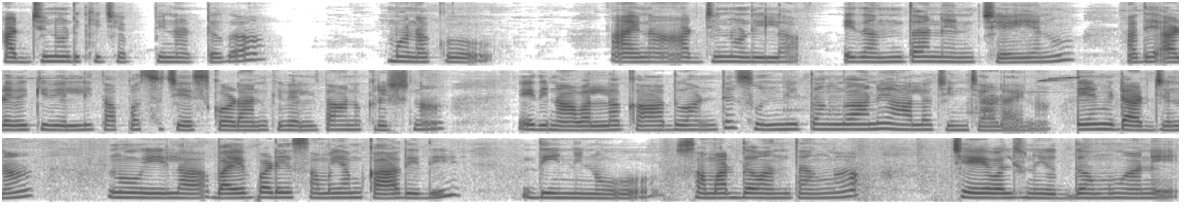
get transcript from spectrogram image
అర్జునుడికి చెప్పినట్టుగా మనకు ఆయన అర్జునుడిలా ఇదంతా నేను చేయను. అదే అడవికి వెళ్ళి తపస్సు చేసుకోవడానికి వెళ్తాను కృష్ణ. ఇది నా వల్ల కాదు అంటే సున్నితంగానే ఆలోచించాడు ఆయన. ఏమిటి అర్జున? నువ్వు ఇలా భయపడే సమయం కాదు ఇది దీన్ని నువ్వు సమర్థవంతంగా చేయవలసిన యుద్ధము అని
